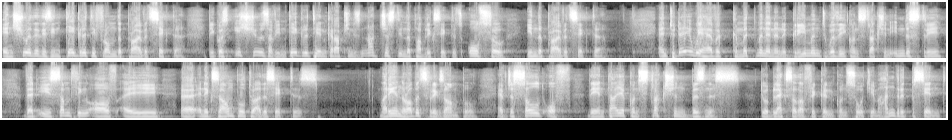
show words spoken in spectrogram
ensure that there's integrity from the private sector, because issues of integrity and corruption is not just in the public sector, it's also in the private sector. And today we have a commitment and an agreement with the construction industry that is something of a uh, an example to other sectors. And Roberts, for example, have just sold off the entire construction business to a black South African consortium. 100%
